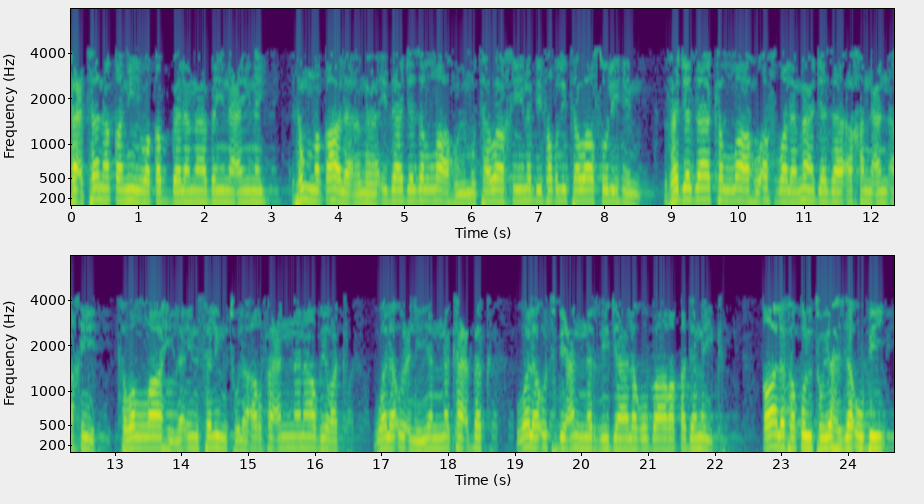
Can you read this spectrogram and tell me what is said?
فاعتنقني وقبل ما بين عيني. ثم قال أما إذا جزى الله المتواخين بفضل تواصلهم؟ فجزاك الله أفضل ما جزى أخا عن أخيه. فوالله لئن سلمت لأرفعن ناظرك. ولأعلين كعبك ولأتبعن الرجال غبار قدميك. قال فقلت يهزأ بي.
